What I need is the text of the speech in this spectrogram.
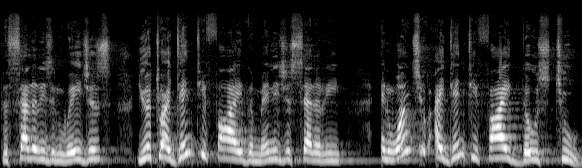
the salaries and wages, you had to identify the manager's salary, and once you've identified those two,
